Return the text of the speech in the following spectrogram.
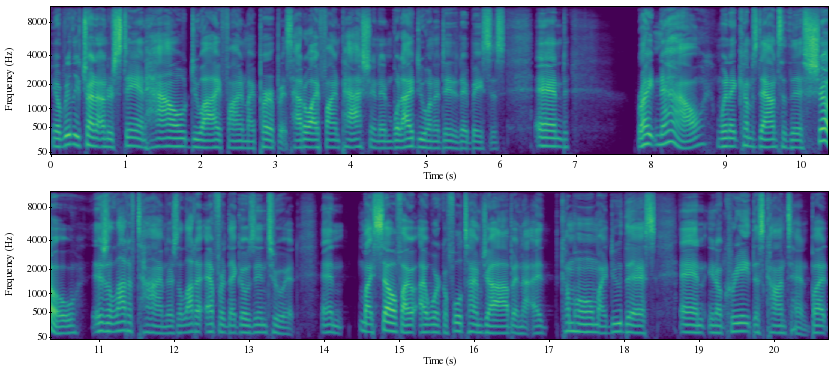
you know, really trying to understand how do I find my purpose? How do I find passion in what I do on a day to day basis? And right now, when it comes down to this show, there's a lot of time, there's a lot of effort that goes into it. And myself, I, I work a full time job and I come home, I do this and, you know, create this content. But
